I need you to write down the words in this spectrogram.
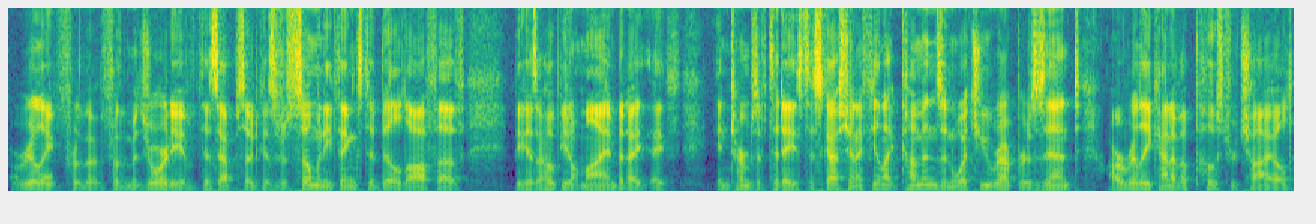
really for the for the majority of this episode because there's so many things to build off of because I hope you don't mind but I, I in terms of today's discussion I feel like Cummins and what you represent are really kind of a poster child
